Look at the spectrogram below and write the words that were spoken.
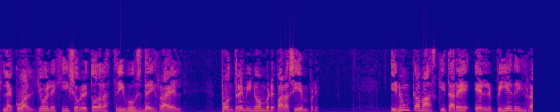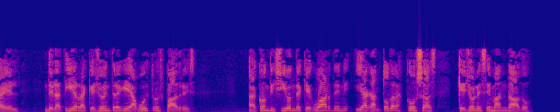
la cual yo elegí sobre todas las tribus de Israel, pondré mi nombre para siempre. Y nunca más quitaré el pie de Israel de la tierra que yo entregué a vuestros padres, a condición de que guarden y hagan todas las cosas que yo les he mandado,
